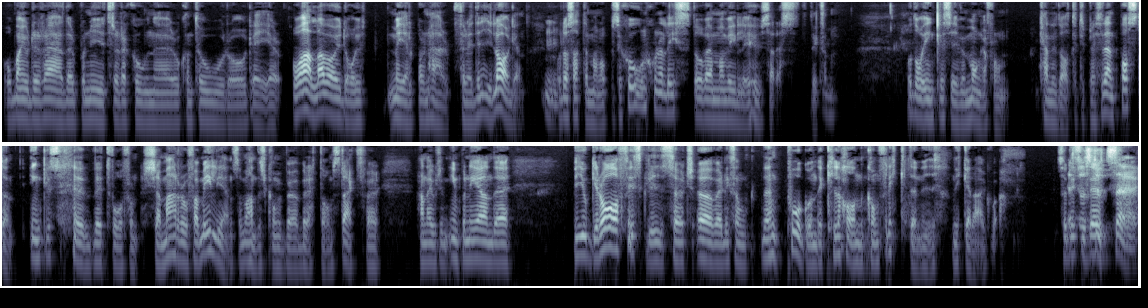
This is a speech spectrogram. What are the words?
Och man gjorde räder på nyhetsredaktioner och kontor och grejer. Och alla var ju då med hjälp av den här förräderilagen. Mm. Och då satte man opposition, journalist och vem man ville i husarrest. Liksom. Och då inklusive många från kandidater till presidentposten. Inklusive två från Chamorro-familjen som Anders kommer börja berätta om strax. För han har gjort en imponerande biografisk research över liksom, den pågående klankonflikten i Nicaragua. Så står och sitter- studsar här,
